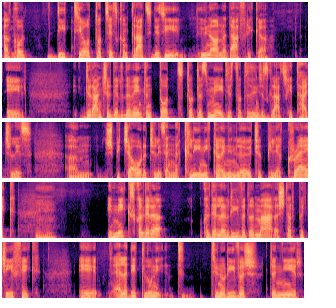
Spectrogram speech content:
al co ditio tutti i contratti di un anno d'Africa e durante il dia d'evento tot tutte le medie tutte le grazie che c'è le um, spicciore c'è le una clinica in in lö c'è il piglia crack. Mm -hmm. E nix quel della quel della riva del mare a star pacific e ella dit l'unico tu, non arrivas da nir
